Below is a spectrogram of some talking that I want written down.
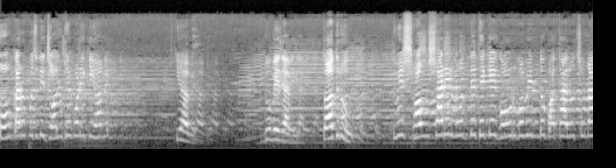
নৌকার উপর যদি জল উঠে পড়ে কি হবে? কি হবে? ডুবে যাবে। তদ্রু তুমি সংসারের মধ্যে থেকে গৌর গোবিন্দ কথা আলোচনা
